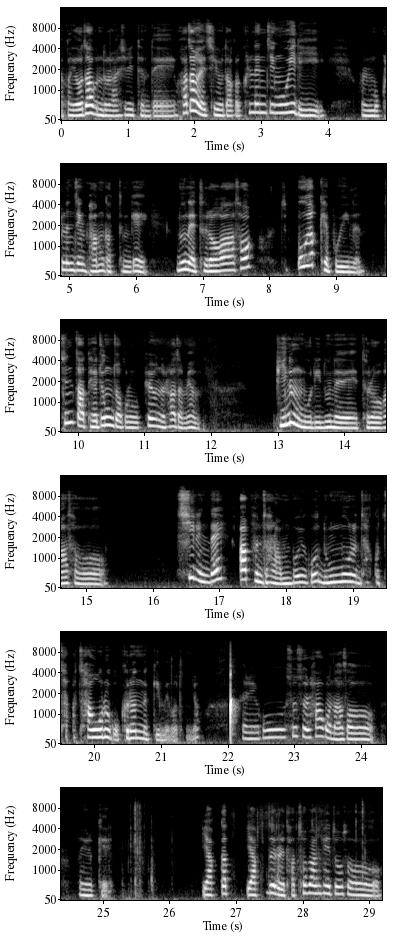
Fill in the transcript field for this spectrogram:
약간 여자분들은 아실 텐데 화장을 지우다가 클렌징 오일이 아니 뭐 클렌징 밤 같은 게 눈에 들어가서 뿌옇게 보이는 진짜 대중적으로 표현을 하자면 비눗물이 눈에 들어가서 실인데 앞은 잘 안 보이고 눈물은 자꾸 차, 차오르고 그런 느낌이거든요. 그리고 수술하고 나서 이렇게 약, 같- 약들을 다 처방해줘서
